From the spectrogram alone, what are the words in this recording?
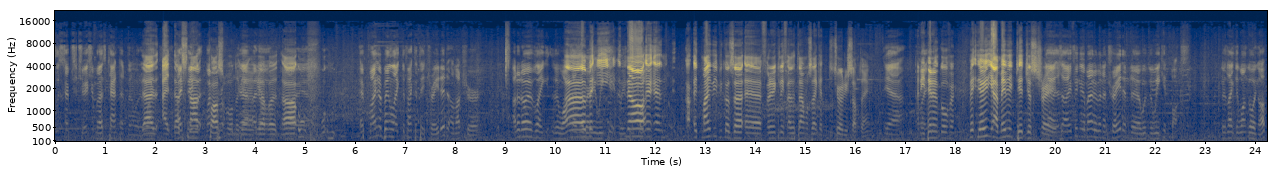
glitch type situation, but that can't have been what it was. That I, that's think not what- what possible in the yeah, I game. Yeah, but uh, Yeah, oof, yeah. It might have been like the fact that they traded. I'm not sure. I don't know if like the one Uh, very but weak, weak no, it, and, uh, it might be because uh, uh, Freekleef at the time was like at 30 something, yeah. and he didn't go for. Yeah, maybe they did just trade. Yeah, so I think it might have been a trade and uh, with the weak hitbox. It's like the one going up.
